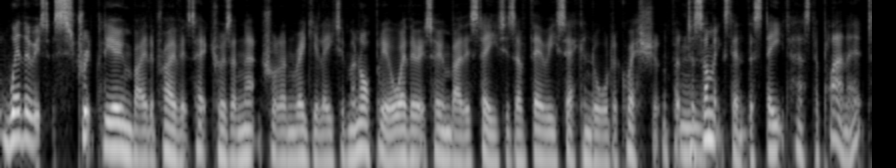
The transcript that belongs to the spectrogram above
whether it's strictly owned by the private sector as a natural and regulated monopoly or whether it's owned by the state is a very second order question. But mm. to some extent, the state has to plan it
